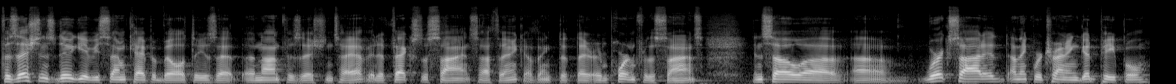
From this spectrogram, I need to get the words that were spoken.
physicians do give you some capabilities that uh, non physicians have. It affects the science, I think. I think that they're important for the science. And so uh, uh we're excited. I think we're training good people.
